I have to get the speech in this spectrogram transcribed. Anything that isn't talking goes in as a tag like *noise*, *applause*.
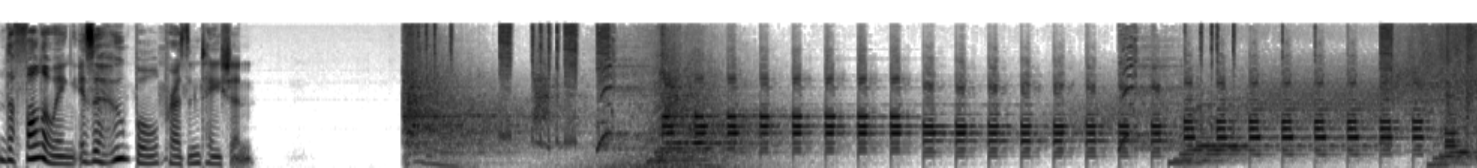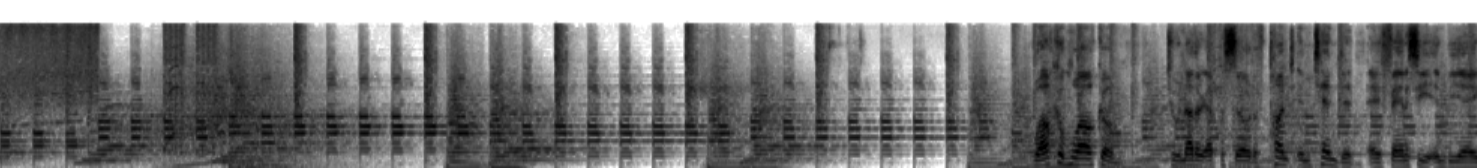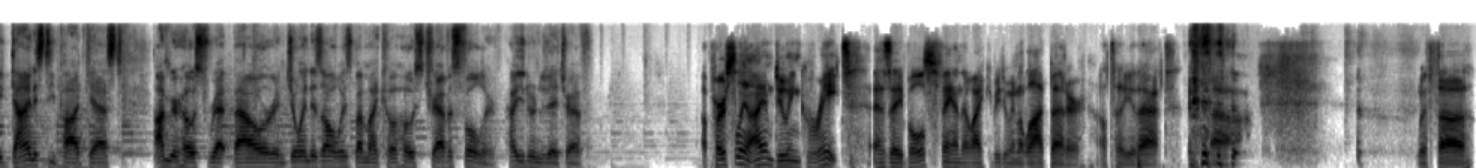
The following is a Hoop Ball presentation. Welcome, welcome to another episode of Punt Intended, a fantasy NBA dynasty podcast. I'm your host, Rhett Bauer, and joined as always by my co-host Travis Fuller. How you doing today, Trav? Uh, personally, I am doing great. As a Bulls fan, though, I could be doing a lot better. I'll tell you that. *laughs* Uh, with uh,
